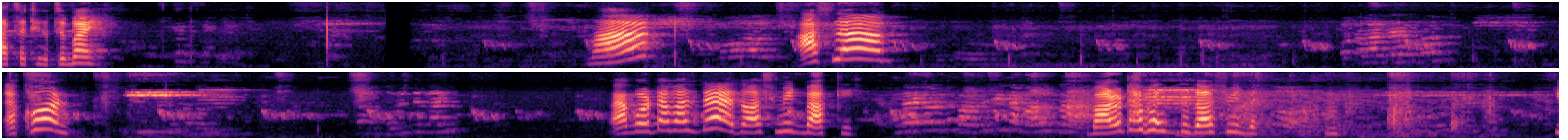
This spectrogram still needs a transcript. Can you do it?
আচ্ছা ঠিক আছে, বাই। মা, আসলাম এখন এগারোটা বাজতে দশ মিনিট বাকি। বারোটা বাজতে দশ মিনিট কি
